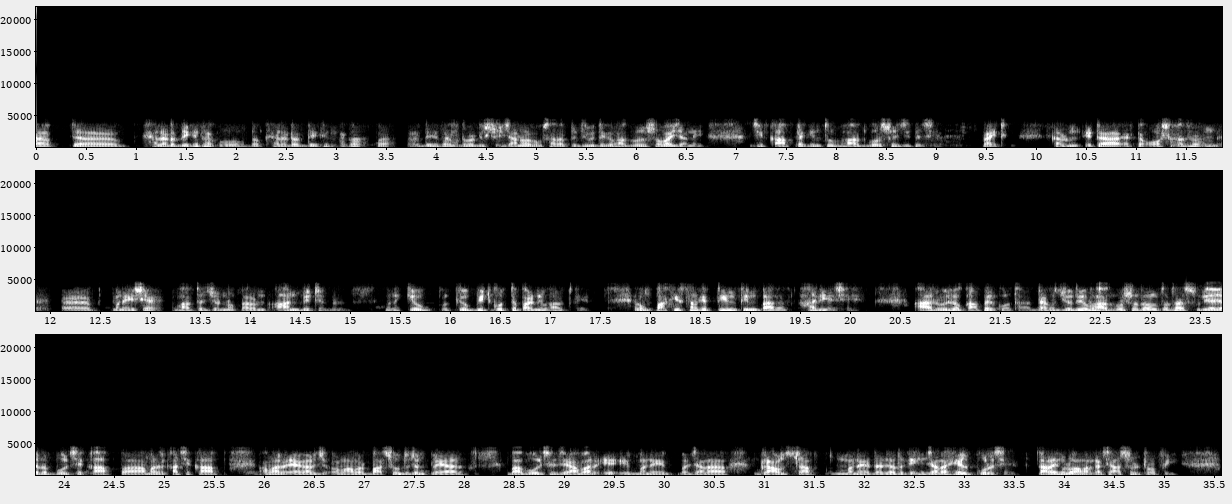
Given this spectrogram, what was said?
খেলাটা দেখে থাকো, তো খেলাটা দেখে থাকা, দেখে থাকলে তোমরা নিশ্চয়ই জানো এবং সারা পৃথিবী থেকে ভারতবর্ষ সবাই জানে যে কাপটা কিন্তু ভারতবর্ষ জিতেছে রাইট কারণ এটা একটা অসাধারণ মানে এশিয়া ভারতের জন্য, কারণ আনবিটেবল মানে কেউ কেউ বিট করতে পারেনি ভারতকে এবং পাকিস্তানকে তিন তিনবার হারিয়েছে। আর রইল কাপের কথা। দেখো, যদিও ভারতবর্ষ দল তথা সূর্যা যাদব বলছে কাপ আমাদের কাছে কাপ, আমার এগারো জন- আমার বা, চোদ্দ জন প্লেয়ার বা বলছে যে আমার মানে যারা গ্রাউন্ড স্টাফ মানে যাদেরকে যারা হেল্প করেছে, তারাই হলো আমার কাছে আসল ট্রফি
